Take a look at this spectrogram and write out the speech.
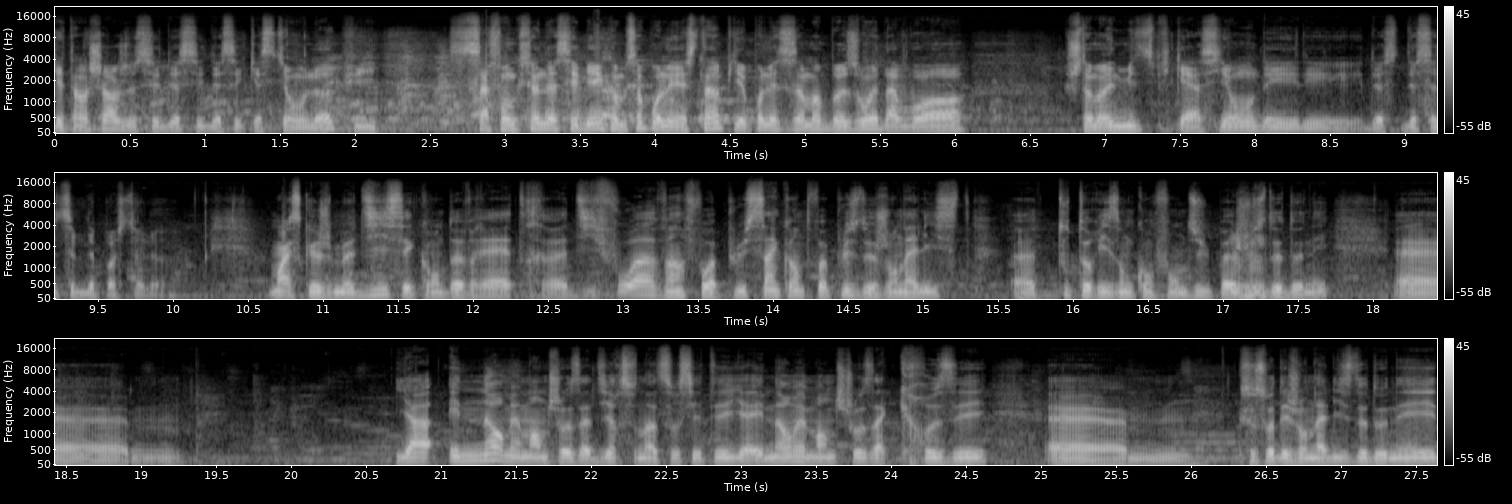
est en charge de ces, de ces, de ces questions-là, puis ça fonctionne assez bien comme ça pour l'instant, puis il n'y a pas nécessairement besoin d'avoir justement une multiplication des, des- de, de ce type de poste-là. Moi, ce que je me dis, c'est qu'on devrait être euh, 10 fois, 20 fois plus, 50 fois plus de journalistes, euh, tout horizon confondu, pas Mhm. juste de données. Euh, Il y a énormément de choses à dire sur notre société, il y a énormément de choses à creuser, euh, que ce soit des journalistes de données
